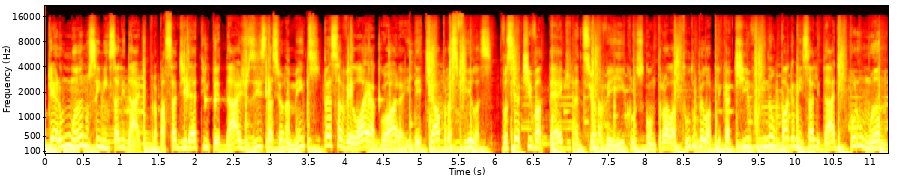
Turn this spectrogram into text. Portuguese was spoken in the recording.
Quer um ano sem mensalidade para passar direto em pedágios e estacionamentos? Peça a Veloy agora e dê tchau para as filas. Você ativa a tag, adiciona veículos, controla tudo pelo aplicativo e não paga mensalidade por um ano.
